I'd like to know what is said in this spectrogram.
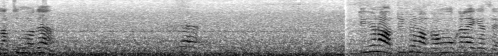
লাচ্ছি মজা? নাও টিসু নাও তোমার মুখে লেগেছে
